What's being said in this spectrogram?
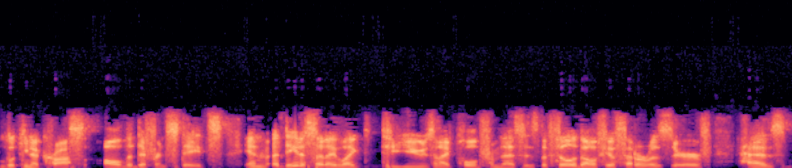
looking across all the different states. And a data set I like to use and I pulled from this is the Philadelphia Federal Reserve has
